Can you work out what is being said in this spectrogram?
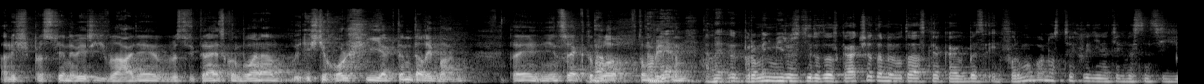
A když prostě nevěříš vládě, prostě, která je skorumpovaná ještě horší, jak ten Taliban, To je něco, jak to bylo v tom tam Větnamu. je, tam je, promiň míru, že ti do toho skáču, tam je otázka, jaká je vůbec informovanost těch lidí na těch vesnicích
